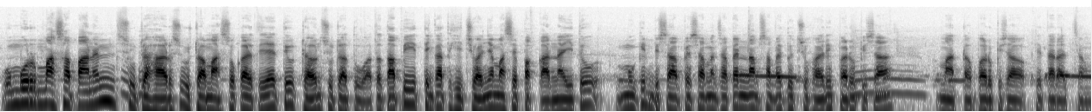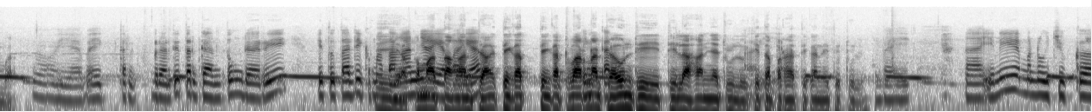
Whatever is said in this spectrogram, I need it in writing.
umur masa panen sudah harus sudah masuk artinya itu daun sudah tua tetapi tingkat hijauannya masih pekan nah itu mungkin bisa bisa mencapai 6 sampai 7 hari baru bisa matang baru bisa kita rajang, Mbak. Oh iya, baik. Ter- berarti tergantung dari itu tadi Iya, kematangannya kematangan ya, Pak ya. tingkat tingkat warna Tingkat- daun di di lahannya dulu. Ah, kita iya. perhatikan itu dulu. Baik. Nah, ini menuju ke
